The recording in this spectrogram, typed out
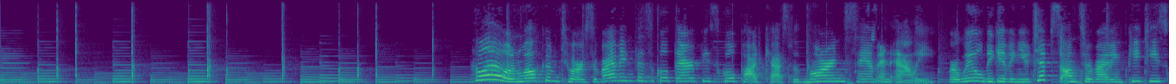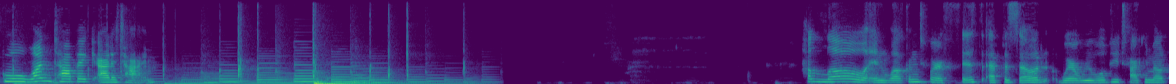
Hello, and welcome to our Surviving Physical Therapy School podcast with Lauren, Sam, and Allie, where we will be giving you tips on surviving PT school one topic at a time. Hello, and welcome to our fifth episode where we will be talking about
